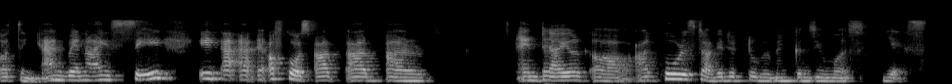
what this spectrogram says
a thing? And when I say it, I, I, of course, our, our, our entire uh, our core is targeted to women consumers yes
